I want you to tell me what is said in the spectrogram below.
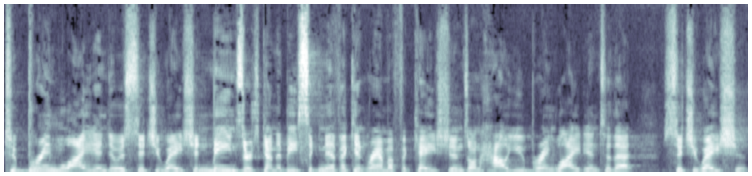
to bring light into a situation means there's going to be significant ramifications on how you bring light into that situation.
